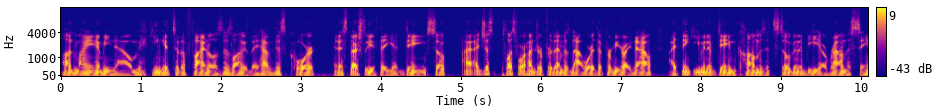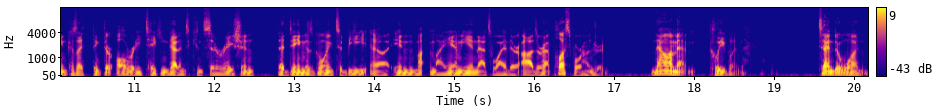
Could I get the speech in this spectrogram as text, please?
on Miami now, making it to the finals as long as they have this core, and especially if they get Dame. So I, I just plus 400 for them is not worth it for me right now. I think even if Dame comes, it's still going to be around the same because I think they're already taking that into consideration that Dame is going to be uh, in Miami, and that's why their odds are at plus 400. Now I'm at Cleveland, 10 to 1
